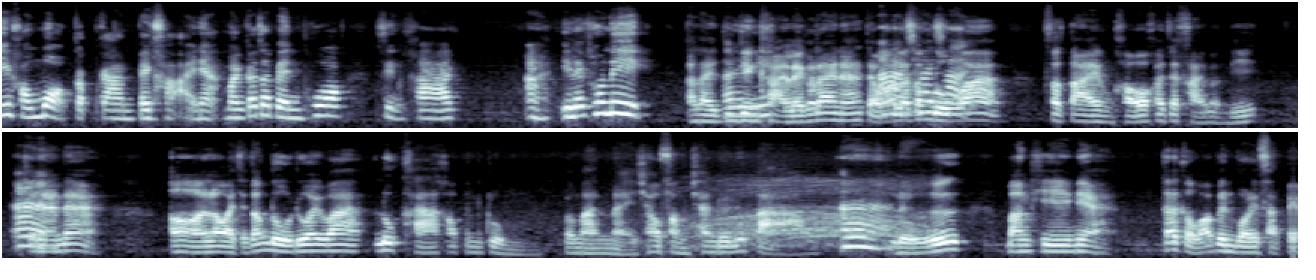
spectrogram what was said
ที่เขาเหมาะกับการไปขายเนี่ย มันก็จะเป็นพวกสินค้าอะอิเล็กทรอนิกส์ อะไรจอันนี้ริงๆขายอะไรก็ได้นะ แต่ว่าอ่าเราต้องใช่รู้ใช่ ว่าสไตล์ของเขาเขาจะขายแบบนี้อะฉะนั้นน่ะเออเราอาจจะต้องดูด้วยว่าลูกค้าเขาเป็นกลุ่มประมาณไหนชอบฟังก์ชันด้วยหรือเปล่า อ่า หรือบางทีเนี่ยถ้าเกิดว่าเป็นบริษัทไป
